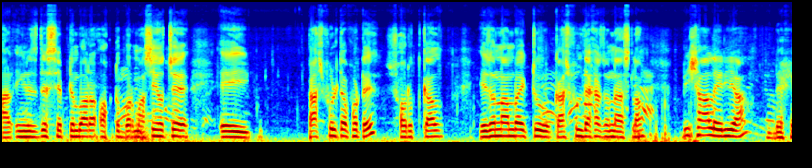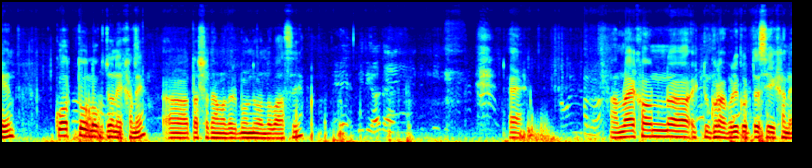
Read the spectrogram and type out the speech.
আর ইংরেজিতে সেপ্টেম্বর, অক্টোবর মাসে হচ্ছে এই কাশফুলটা ফোটে, শরৎকাল। এই জন্য আমরা একটু কাশফুল দেখার জন্য আসলাম। বিশাল এরিয়া দেখেন কত লোকজন এখানে তার সাথে আমাদের বন্ধু বান্ধব আছে। হ্যাঁ। আমরা এখন একটু ঘোরাঘুরি করতেছি এখানে।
